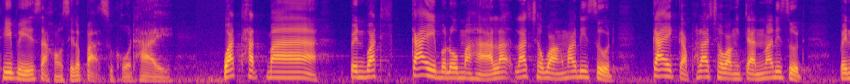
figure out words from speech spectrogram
ที่มีลักษณะของศิลปะสุโขทยัย วัดถัดมาเป็นวัดที่ใกล้บรมมหาราชวังมากที่สุด ใกล้กับพระราชวังจันทร์มากที่สุด เป็น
